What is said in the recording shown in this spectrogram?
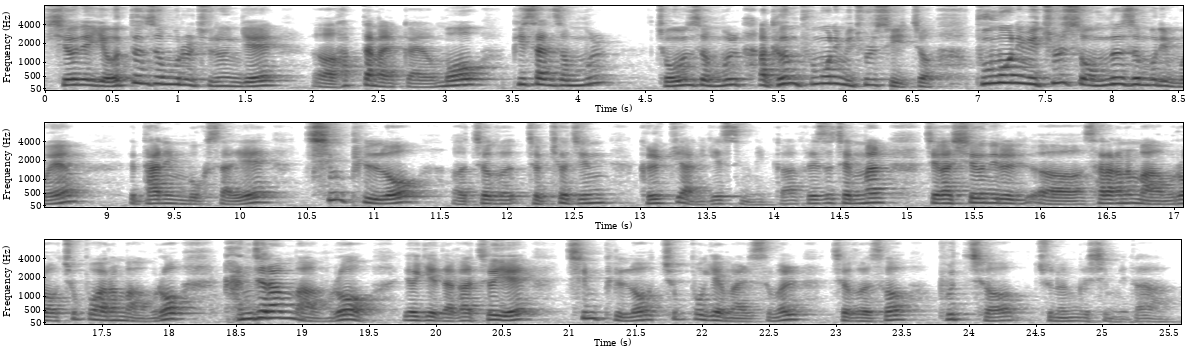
시연에게 어떤 선물을 주는 게 어, 합당할까요? 뭐 비싼 선물, 좋은 선물, 아 그건 부모님이 줄 수 있죠. 부모님이 줄 수 없는 선물이 뭐예요? 그 담임 목사의 친필로 어, 적, 적혀진 글귀 아니겠습니까? 그래서 정말 제가 시연이를 어, 사랑하는 마음으로 축복하는 마음으로 간절한 마음으로 여기에다가 저의 친필로 축복의 말씀을 적어서 붙여 주는 것입니다.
